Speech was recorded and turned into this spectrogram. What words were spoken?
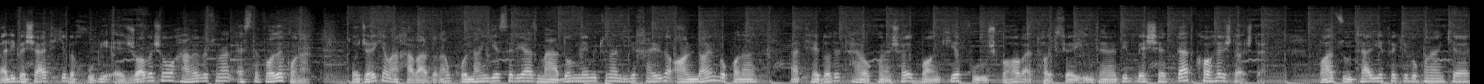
ولی به شرطی که به خوبی اجرا بشه و همه بتونن استفاده کنن. تا جایی که من خبر دارم کلا یه سری از مردم نمی‌تونن دیگه خرید آنلاین بکنن و تعداد تراکنش های بانکی فروشگاه ها و تاکسی های اینترنتی به شدت کاهش داشته. باید زودتر یه فکری بکنن که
